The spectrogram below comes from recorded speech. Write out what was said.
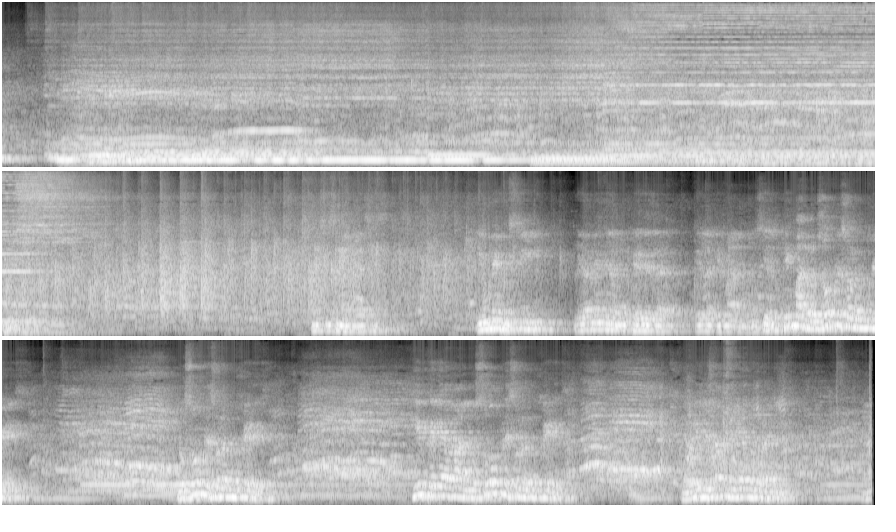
Muchísimas gracias. Y bueno, sí, realmente la mujer es la, es la que manda, ¿no es cierto? ¿Quién manda, los hombres o las mujeres? ¿Los hombres o las mujeres? ¿Quién pelea más, los hombres o las mujeres? Y a ver, están peleando por aquí.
